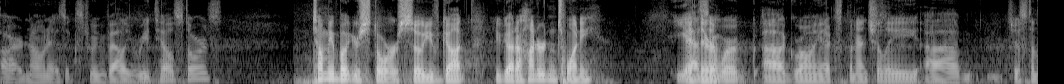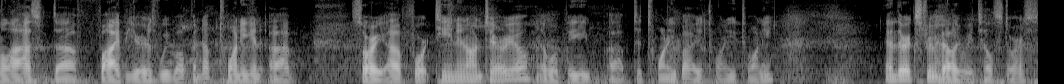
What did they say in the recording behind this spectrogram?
are known as extreme value retail stores. Tell me about your stores. So you've got you've got 120. Yes, and, and we're uh, growing exponentially. Um, just in the last uh, five years, we've opened up 20, in, uh, sorry, uh, 14 in Ontario. It will be up to 20 by 2020. And they're extreme value retail stores.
